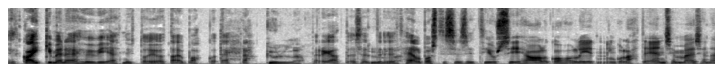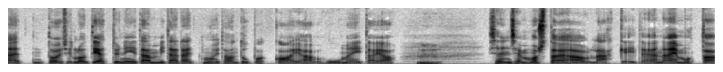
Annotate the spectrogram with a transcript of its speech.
Et kaikki menee hyvin, että nyt on jotain pakko tehdä. Kyllä. periaatteessa, että et helposti se sitten just siihen alkoholiin niin lähtee ensimmäisenä. Et toisilla on tietty niitä, mitä näitä muita on tupakkaa ja huumeita ja Mm. sen semmoista ja lääkkeitä ja näin, mutta,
